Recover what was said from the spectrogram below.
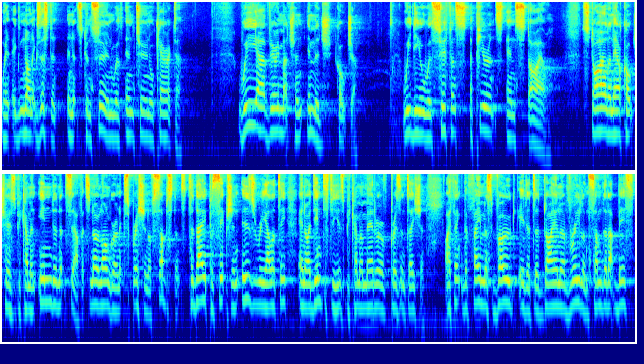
non existent in its concern with internal character. We are very much an image culture. We deal with surface appearance and style. Style in our culture has become an end in itself. It's no longer an expression of substance. Today, perception is reality, and identity has become a matter of presentation. I think the famous Vogue editor, Diana Vreeland, summed it up best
